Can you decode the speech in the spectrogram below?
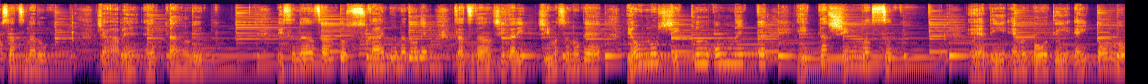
考察など喋ったりリスナーさんとスカイプなどで雑談したりしますのでよろしくお願いいたします。ATM48 の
